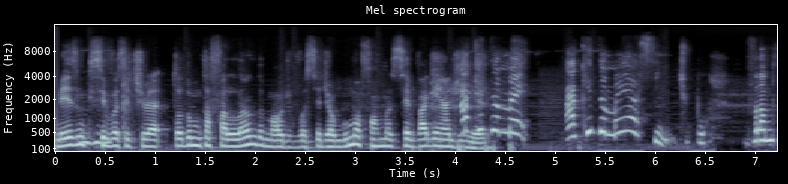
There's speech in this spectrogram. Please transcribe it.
mesmo que uhum. se você tiver. Todo mundo tá falando mal de você, de alguma forma você vai ganhar dinheiro. Aqui também, aqui também é assim, tipo, vamos,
